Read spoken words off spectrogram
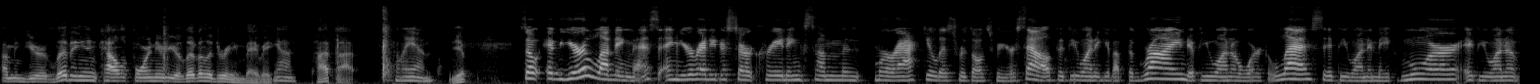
I mean, you're living in California. You're living the dream, baby. Yeah. High five. I am. Yep. So if you're loving this and you're ready to start creating some miraculous results for yourself, if you want to give up the grind, if you want to work less, if you want to make more, if you want to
